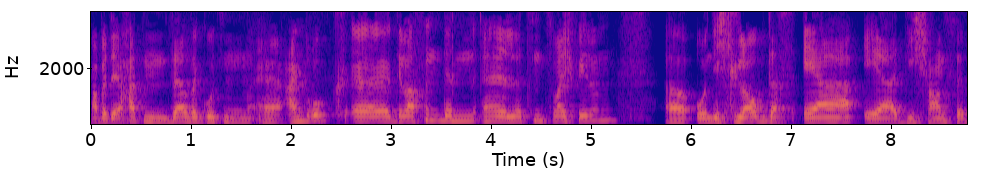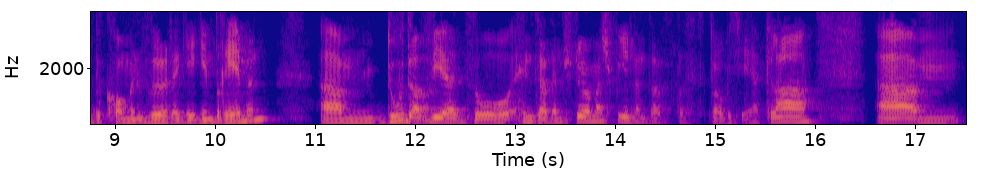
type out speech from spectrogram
aber der hat einen sehr, sehr guten äh, Eindruck äh, gelassen in den äh, letzten zwei Spielen. Äh, und ich glaube, dass er eher die Chance bekommen würde gegen Bremen. Ähm, Duda wird so hinter dem Stürmer spielen, das, das ist, glaube ich, eher klar. Ähm,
